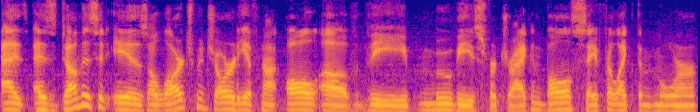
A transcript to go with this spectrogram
as as dumb as it is, a large majority, if not all, of the movies for Dragon Ball, save for like the more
